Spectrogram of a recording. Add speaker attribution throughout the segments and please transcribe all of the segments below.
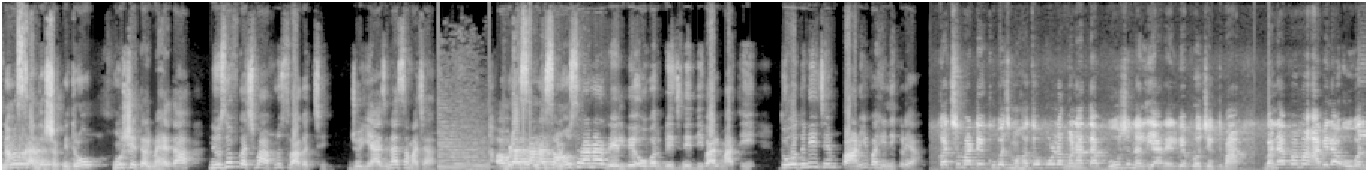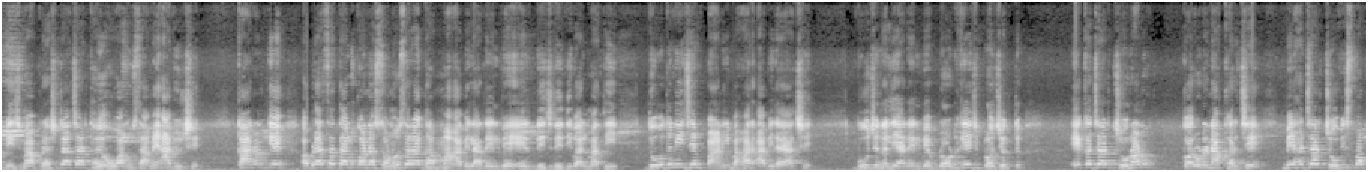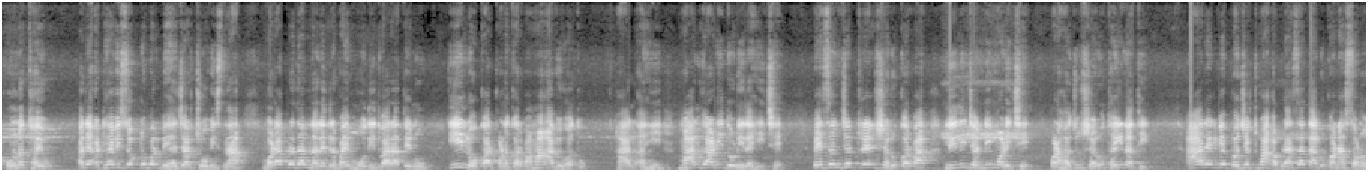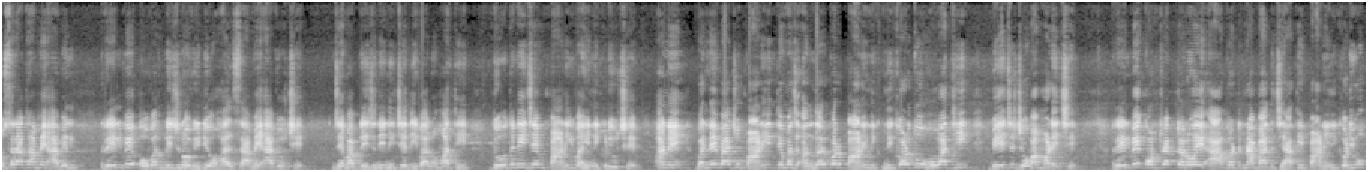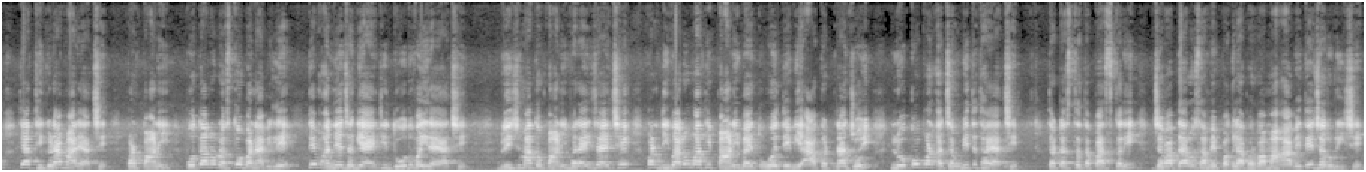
Speaker 1: નમસ્કાર દર્શક મિત્રો, હું શીતલ મહેતા ન્યૂઝ ઓફ કચ્છમાં આપનું સ્વાગત છે. જોઈએ આજના સમાચાર. અબડાસાના સણોસરાના રેલવે ઓવરબ્રિજની દિવાલમાંથી ધોધની જેમ પાણી વહી નીકળ્યા. કચ્છ માટે ખૂબ જ મહત્વપૂર્ણ ગણાતા ભુજ નલિયા રેલવે પ્રોજેક્ટમાં બનાવવામાં આવેલા ઓવરબ્રિજમાં ભ્રષ્ટાચાર થયો હોવાનું સામે આવ્યું છે. કારણ કે અબડાસા તાલુકાના સણોસરા ગામમાં આવેલા રેલવે એરબ્રિજની દિવાલમાંથી ધોધની જેમ પાણી બહાર આવી રહ્યા છે. Bhuj Naliya railway broad gauge project એક હજાર ચોરાણું કરોડના ખર્ચે બે હજાર ચોવીસમાં પૂર્ણ થયો અને અઠ્યાવીસ ઓક્ટોબર બે હજાર ચોવીસના વડાપ્રધાન નરેન્દ્રભાઈ મોદી દ્વારા તેનું ઈ લોકાર્પણ કરવામાં આવ્યું હતું. હાલ અહીં માલગાડી દોડી રહી છે. પેસેન્જર ટ્રેન શરૂ કરવા લીલી ઝંડી મળી છે, પણ હજુ શરૂ થઈ નથી. આ રેલવે પ્રોજેક્ટમાં અબડાસા તાલુકાના સણોસરા ગામે આવેલ રેલવે ઓવરબ્રિજનો વીડિયો હાલ સામે આવ્યો છે. જેમાં બ્રિજની નીચે દિવાલોમાંથી ધોધની જેમ પાણી વહી નીકળ્યું છે. અને બંને બાજુ પાણી તેમજ અંદર પર પાણી નીકળતું હોવાથી ભેજ જોવા મળે છે. રેલવે કોન્ટ્રાક્ટરોએ આ ઘટના બાદ જ્યાંથી પાણી નીકળ્યું, ત્યાં થીગડા માર્યા છે. પણ પાણી પોતાનો રસ્તો બનાવી લે તેમ અન્ય જગ્યાએથી ધોધ વહી રહ્યા છે. બ્રિજમાં તો પાણી ભરાઈ જાય છે, પણ દિવાલોમાંથી પાણી વહેતું હોય તેવી આ ઘટના જોઈ લોકો પણ અચંબિત થયા છે. તટસ્થ તપાસ કરી જવાબદારો સામે પગલાં ભરવામાં આવે તે જરૂરી છે.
